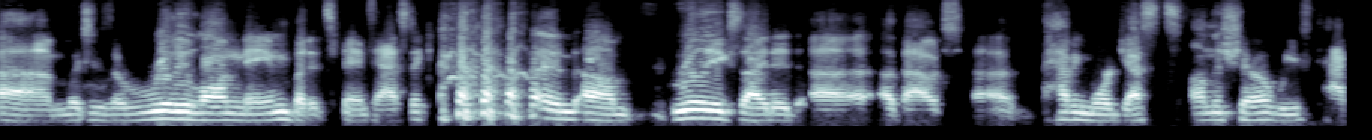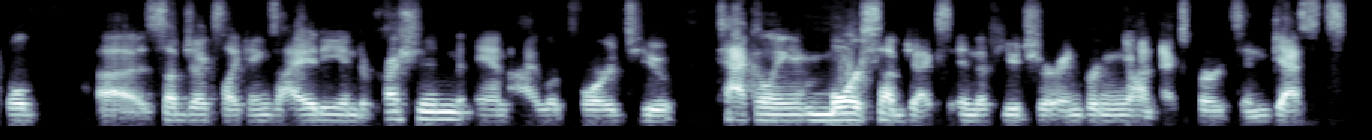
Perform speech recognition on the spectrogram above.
Um, which is a really long name, but it's fantastic. and um, really excited uh, about uh, having more guests on the show. We've tackled uh, subjects like anxiety and depression, and I look forward to tackling more subjects in the future and bringing on experts and guests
